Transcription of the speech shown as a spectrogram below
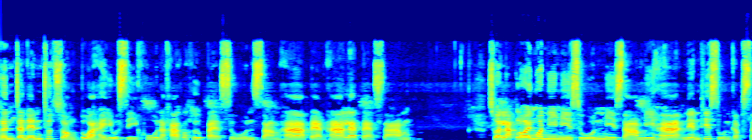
เพิ่นจะเน้นชุดสองตัวให้อยู่สี่คู่นะคะ ก็คือแปดศูนย์สามห้าแปดห้าและแปดสามส่วนหลักร้อยงวดนี้มีศูนย์มีสามมีห้าเน้นที่ศูนย์กับส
